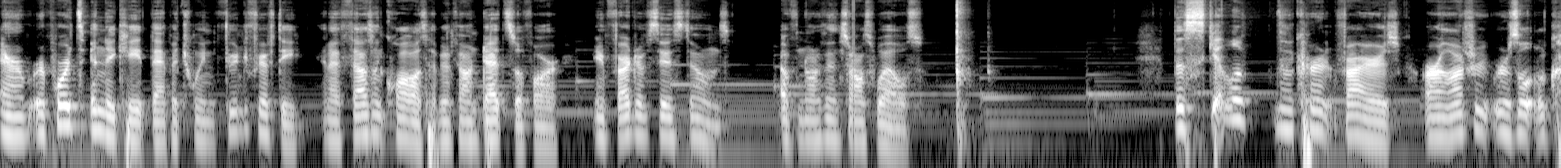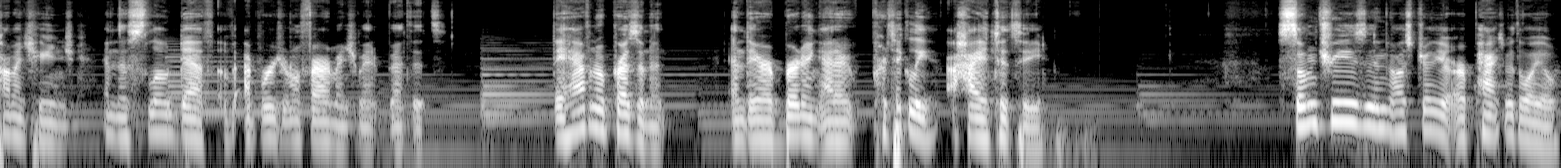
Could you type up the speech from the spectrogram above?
And reports indicate that between 350 and 1,000 koalas have been found dead so far in five of six zones of northern South Wales. The scale of the current fires are a largely result of climate change and the slow death of Aboriginal fire management methods. They have no precedent, and they are burning at a particularly high intensity. Some trees in Australia are packed with oil.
